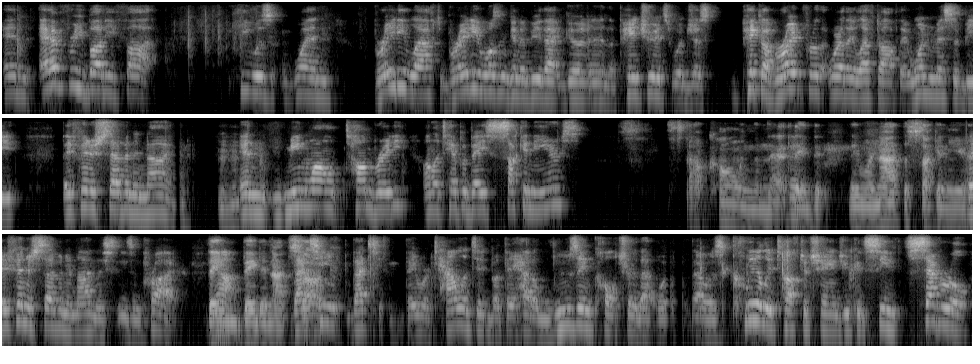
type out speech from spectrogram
and everybody thought he was when Brady left. Brady wasn't going to be that good, and the Patriots would just pick up right for where they left off. They wouldn't miss a beat. They finished seven and 9 Mhm. and meanwhile Tom Brady on the Tampa Bay Succaneers. Stop calling them that. They- They they, were not the sucking year. They finished seven and nine the season prior. They Yeah. they did not That suck. team, that team, they were talented, but they had a losing culture that w- that was clearly tough to change. You could see several,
